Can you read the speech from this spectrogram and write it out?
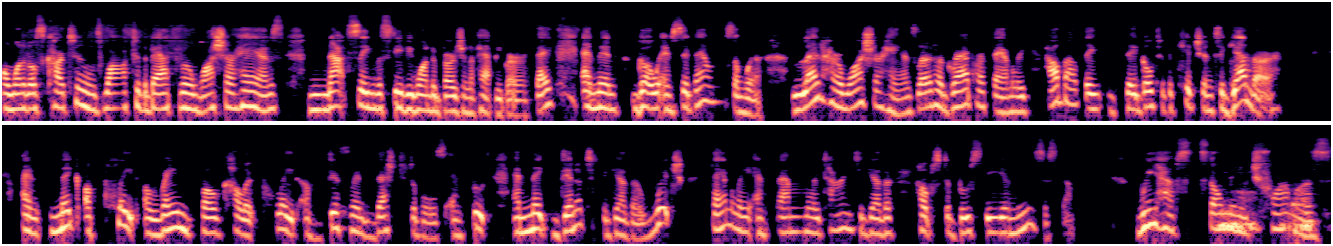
on one of those cartoons walk to the bathroom, wash her hands, not seeing the Stevie Wonder version of Happy Birthday, and then go and sit down somewhere. Let her wash her hands, let her grab her family. How about they, they go to the kitchen together and make a plate, a rainbow colored plate of different vegetables and fruits and make dinner together, which family and family time together helps to boost the immune system we have so many traumas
